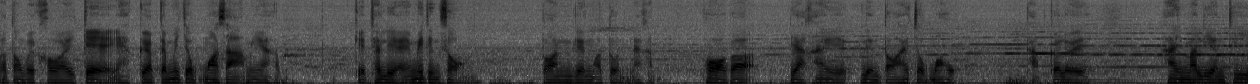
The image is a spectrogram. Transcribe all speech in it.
ก็ต้องไปคอยแก้เงี้ยเกือบจะไม่จบม3เงี้ยครับเกรดเฉลี่ยยังไม่ถึง 2 ตอนเรียนมต้นนะครับ พ่อก็อยากให้เรียนต่อให้จบม6ครับก็เลย ให้มาเรียนที่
